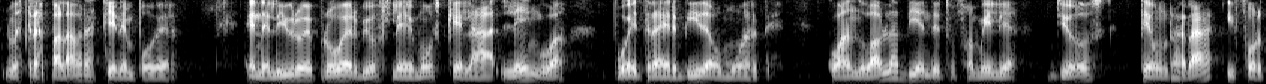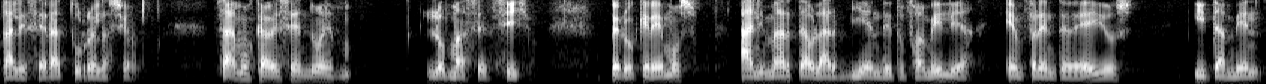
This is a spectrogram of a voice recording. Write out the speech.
Nuestras palabras tienen poder. En el libro de Proverbios leemos que la lengua puede traer vida o muerte. Cuando hablas bien de tu familia, Dios te honrará y fortalecerá tu relación. Sabemos que a veces no es lo más sencillo, pero queremos animarte a hablar bien de tu familia en frente de ellos y también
